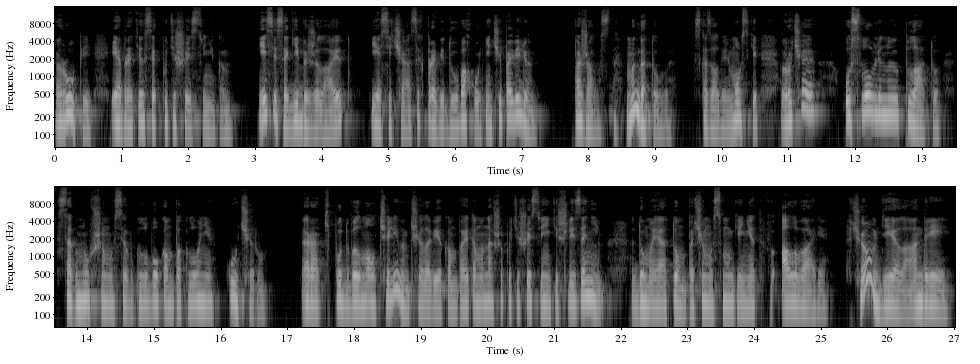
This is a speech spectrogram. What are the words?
рупий и обратился к путешественникам. «Если сагибы желают, я сейчас их проведу в охотничий павильон». «Пожалуйста, мы готовы», — сказал Вельмовский, вручая условленную плату согнувшемуся в глубоком поклоне кучеру. Раджпут был молчаливым человеком, поэтому наши путешественники шли за ним, думая о том, почему смуги нет в Алваре. «В чем дело, Андрей?»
